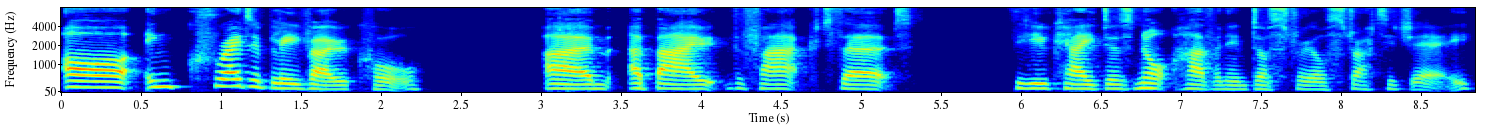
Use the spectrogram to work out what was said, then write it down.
are incredibly vocal um, about the fact that the UK does not have an industrial strategy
